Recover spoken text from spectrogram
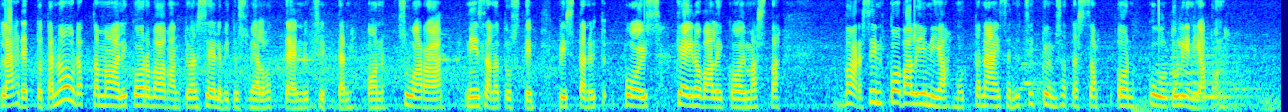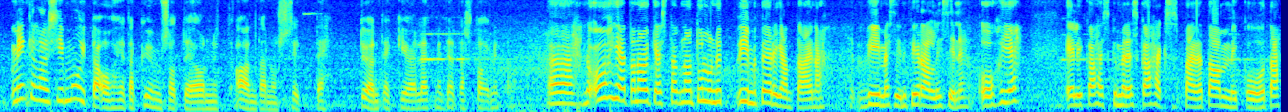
lähde tuota noudattamaan, eli korvaavan työn selvitysvelvoitteen nyt sitten on suoraan niin sanotusti pistänyt pois keinovalikoimasta varsin kova linja, mutta näin se nyt sitten Kymsotessa on kuultu linjaton. Minkälaisia muita ohjeita Kymsote on nyt antanut sitten työntekijöille, että miten tässä toimitaan? Äh, no ohjeet on oikeastaan, kun on tullut nyt viime perjantaina viimeisin virallisin ohje, eli 28. päivä tammikuuta,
